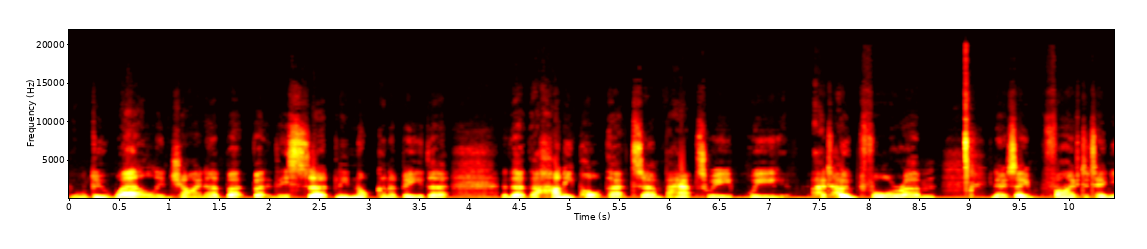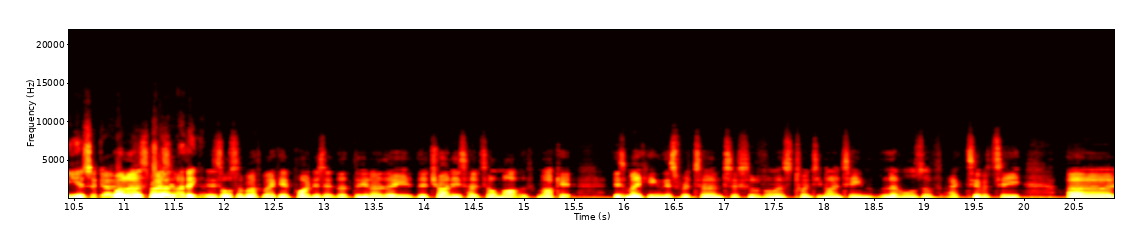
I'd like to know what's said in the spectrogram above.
will do well in China, but but it's certainly not going to be the the, the honeypot that um, perhaps we we had hoped for, um, you know, say five to ten years ago. Well, I suppose so it, I think it's also worth making a point, isn't it, that you know the the Chinese hotel mar- market is making this return to sort of almost 2019 levels of activity, uh,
